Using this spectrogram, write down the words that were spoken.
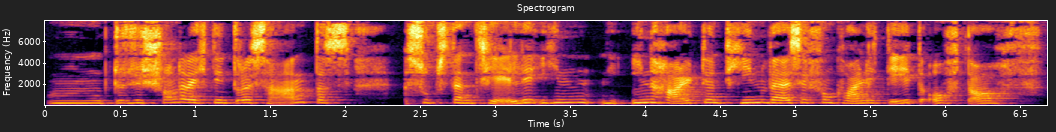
das ist schon recht interessant, dass substanzielle Inhalte und Hinweise von Qualität oft auf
